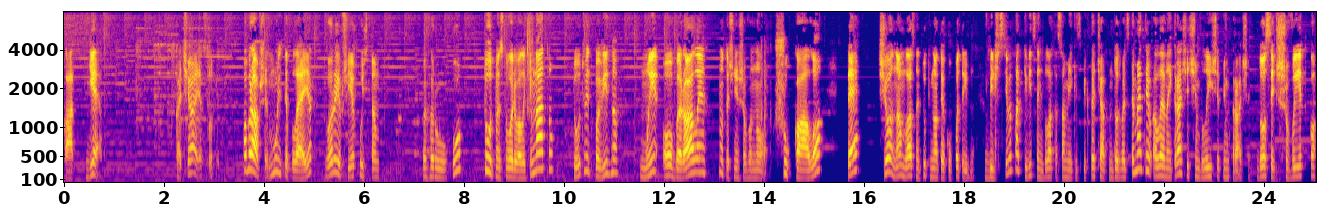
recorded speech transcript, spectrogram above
Kart DS. Качає, слухайте. Обравши мультиплеєр, створивши якусь там групу. Тут ми створювали кімнату, тут, відповідно, ми обирали, ну точніше, воно шукало те, що нам, власне, ту кімнату, яку потрібно. В більшості випадків відстань була та сама, як і з до 20 метрів, але найкраще, чим ближче, тим краще. Досить швидко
